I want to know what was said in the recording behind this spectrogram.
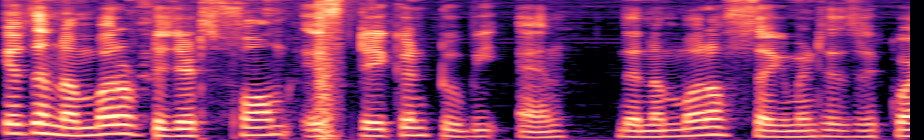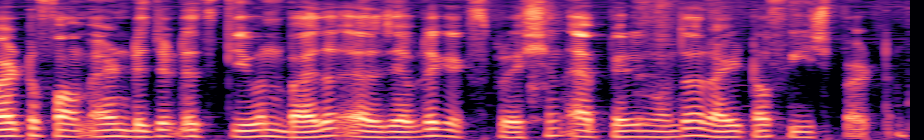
if the number of digits formed is taken to be n the number of segments is required to form n digit is given by the algebraic expression appearing on the right of each pattern.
